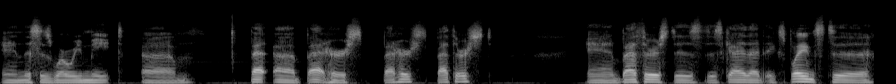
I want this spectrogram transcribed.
and this is where we meet um, Bat uh, Bathurst, Bathurst, Bathurst, and Bathurst is this guy that explains to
